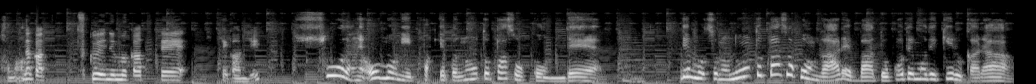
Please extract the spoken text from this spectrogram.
かな。なんか机に向かってって感じ？そうだね。主にパやっぱノートパソコンで、でもそのノートパソコンがあればどこでもできるから、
